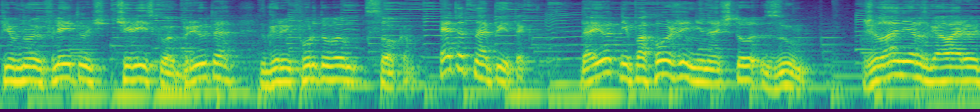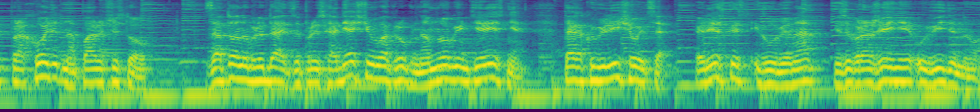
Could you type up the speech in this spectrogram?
пивную флейту чилийского брюта с грейпфрутовым соком. Этот напиток дает не похожий ни на что зум. Желание разговаривать проходит на пару часов. Зато наблюдать за происходящим вокруг намного интереснее, так как увеличивается резкость и глубина изображения увиденного,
